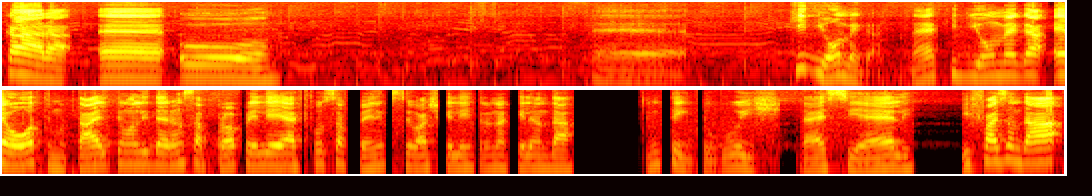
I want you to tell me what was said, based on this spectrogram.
Cara, é o é, Kid Omega, né? Kid Omega é ótimo, tá? Ele tem uma liderança própria, ele é a Força Fênix, eu acho que ele entra naquele andar 32 da SL e faz andar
